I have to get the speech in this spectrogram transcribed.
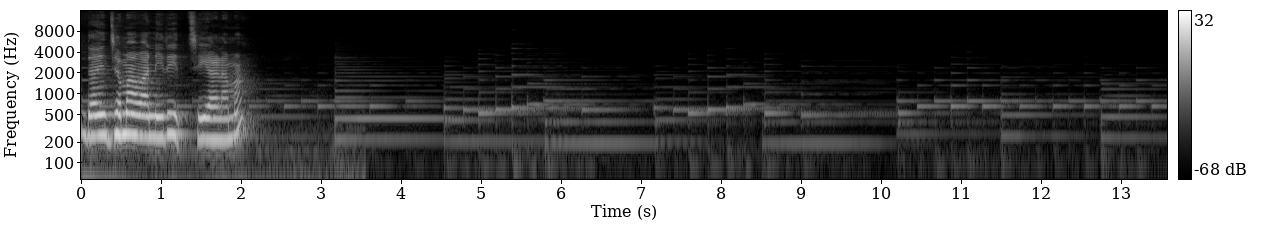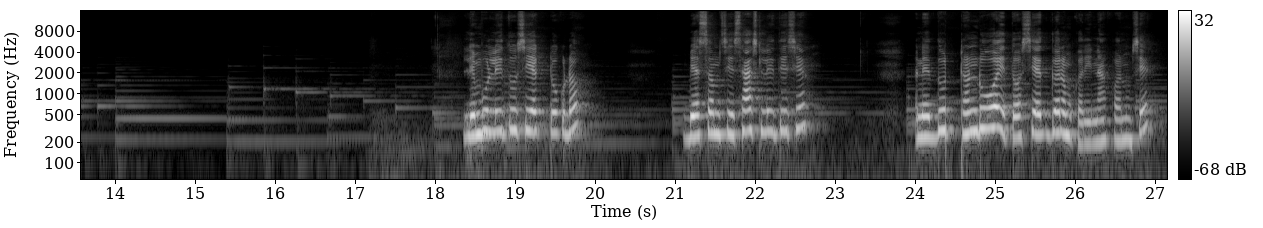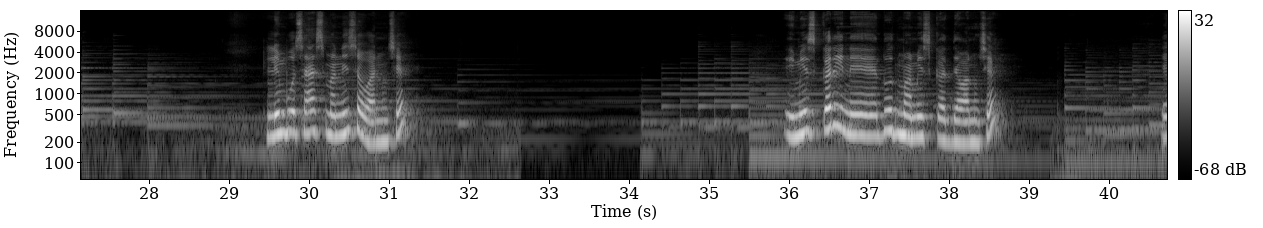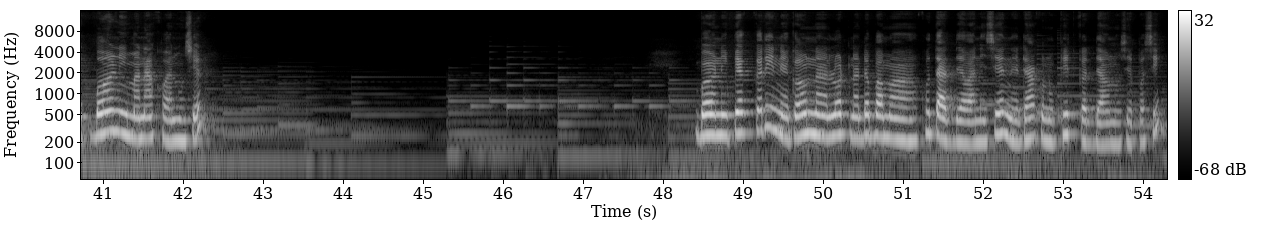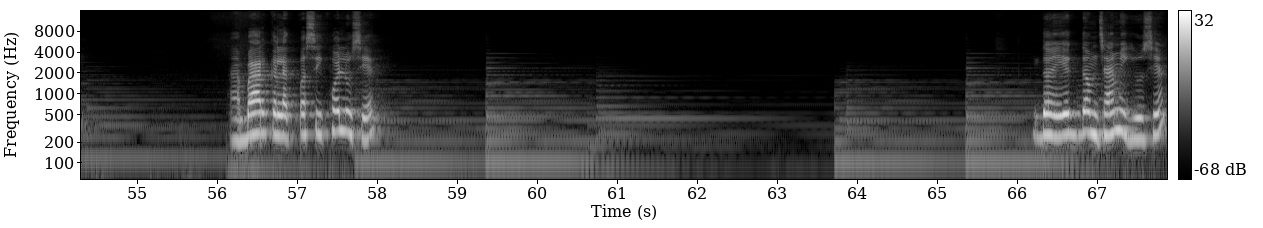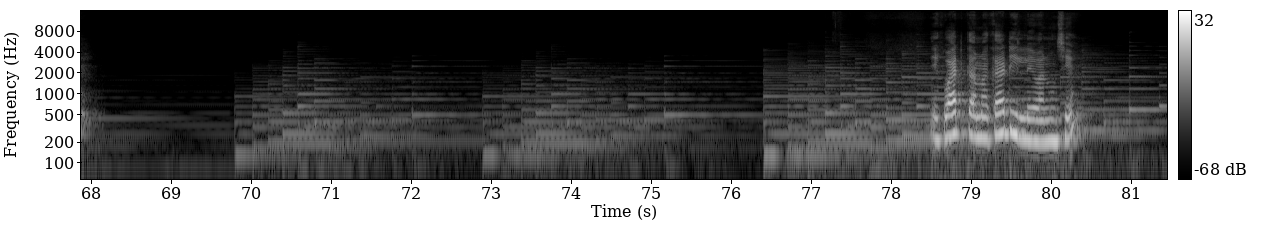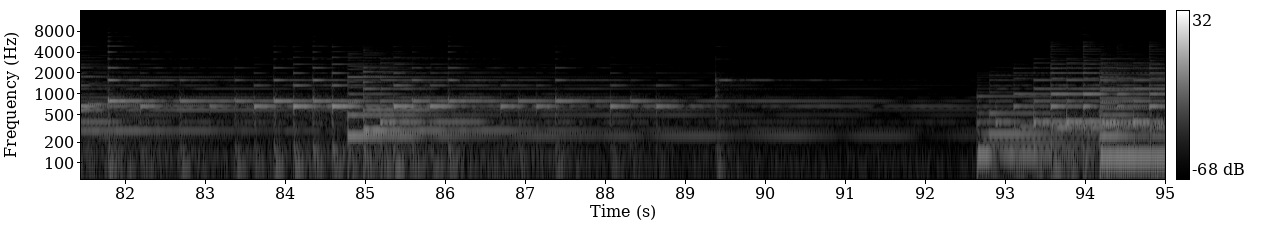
દહીં જમાવાની રીત શિયાળામાં. લીંબુ લીધું છે એક ટુકડો. બે ચમચી છાશ લીધી છે. અને દૂધ ઠંડુ હોય તો શેદ ગરમ કરી નાખવાનું છે. લીંબુ સાસમાં નીસવવાનું છે. એ મિક્સ કરીને દૂધમાં મિક્સ કરી દેવાનું છે. એક બરણીમાં નાખવાનું છે. બરણી પેક કરીને ઘઉંના લોટના ડબ્બામાં ખૂતાડી દેવાની છે ને ઢાંકણું ફિટ કરી દેવાનું છે પછી. આ બાર કલાક પછી ખોલ્યું છે. દહીં એકદમ જામી ગયું છે. એક વાટકામાં કાઢી લેવાનું છે.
